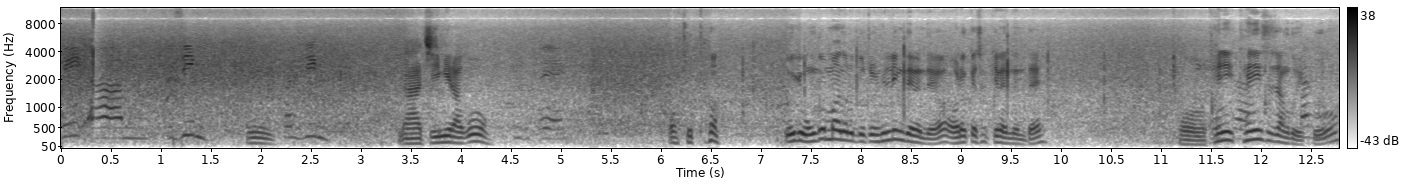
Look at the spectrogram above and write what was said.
여기 um, gym. 응. có gym. 나 짐이라고? 네. 어, 좋다. 여기 온 것만으로도 좀 힐링 되는데요. 어렵게 찾긴 했는데. 어, 테니, 테니스장도 있고.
